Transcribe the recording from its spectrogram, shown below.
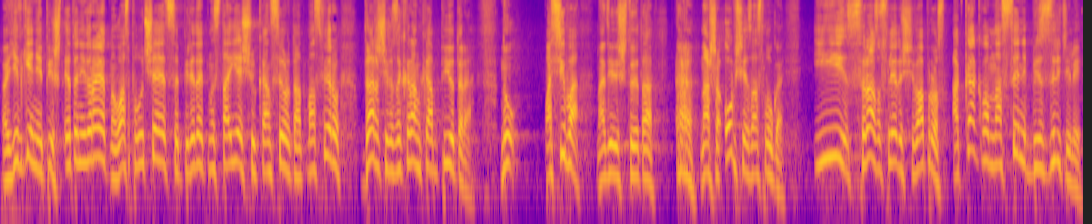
А, Евгения пишет, это невероятно, у вас получается передать настоящую концертную атмосферу даже через экран компьютера. Ну, спасибо, надеюсь, что это наша общая заслуга. И сразу следующий вопрос. А как вам на сцене без зрителей?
